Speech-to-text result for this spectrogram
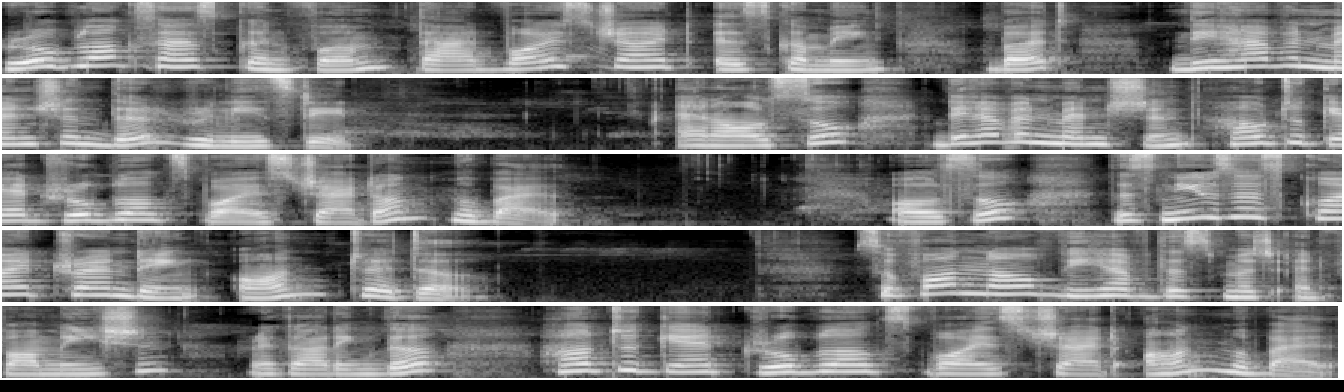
Roblox has confirmed that voice chat is coming, but they haven't mentioned the release date. And also, they haven't mentioned how to get Roblox voice chat on mobile. Also, this news is quite trending on Twitter. So for now, we have this much information regarding the how to get Roblox voice chat on mobile.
